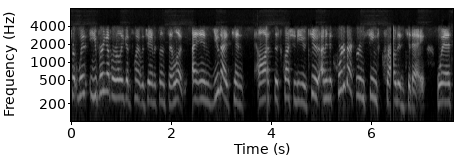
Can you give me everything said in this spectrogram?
for, with, you bring up a really good point with Jameis Winston. Look, and you guys can I'll ask this question to you too. I mean, the quarterback room seemed crowded today with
